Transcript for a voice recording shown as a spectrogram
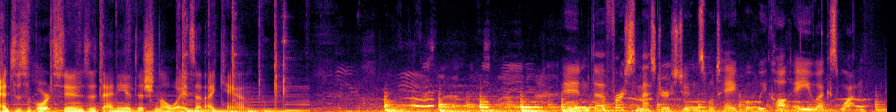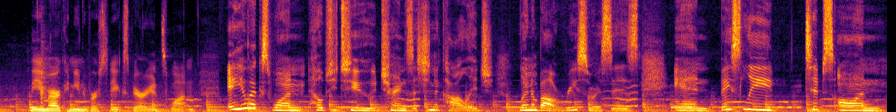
and to support students in any additional ways that I can. In the first semester, students will take what we call AUX 1, the American University Experience 1. AUX 1 helps you to transition to college, learn about resources, and basically tips on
